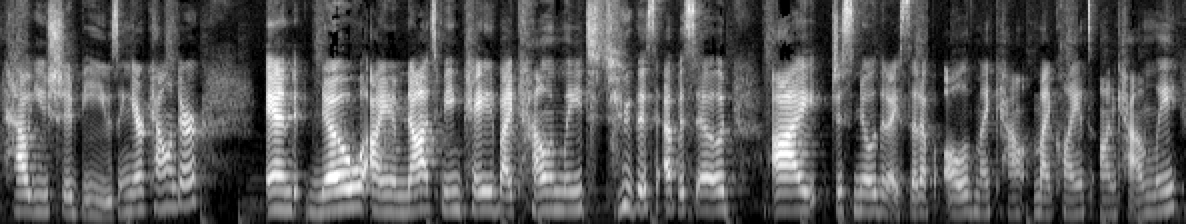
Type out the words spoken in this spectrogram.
how you should be using your calendar. And no, I am not being paid by Calendly to do this episode. I just know that I set up all of my cal- my clients on Calendly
